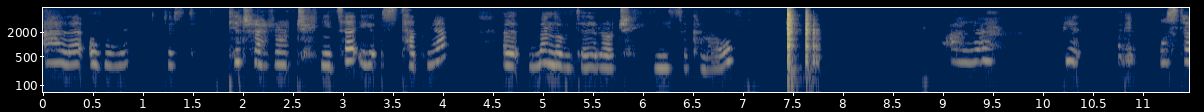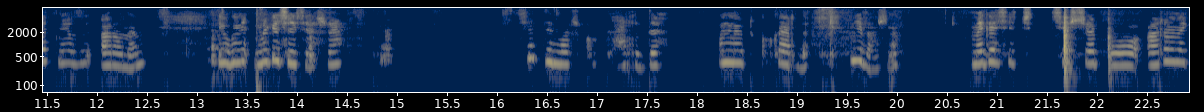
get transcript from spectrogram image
Ale ogólnie to jest pierwsza rocznica i ostatnia. Ale będą te rocznice kanału. Ale ostatnia z Aaronem. I ogólnie mega się cieszę. Gdzie ty masz kokardę? On miał tu kokardę. Nieważne. Mega się ci- cieszę, bo Aaronek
